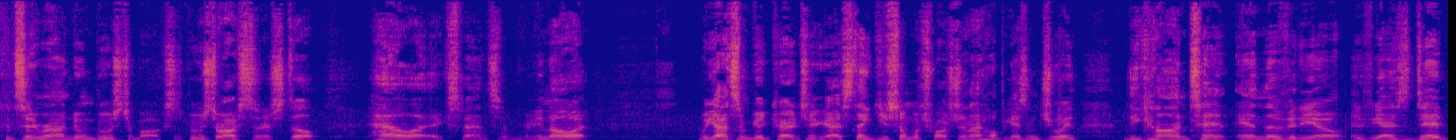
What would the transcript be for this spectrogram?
Considering we're not doing booster boxes. Booster boxes are still hella expensive. But you know what? We got some good cards here, guys. Thank you so much for watching. I hope you guys enjoyed the content and the video. And if you guys did,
